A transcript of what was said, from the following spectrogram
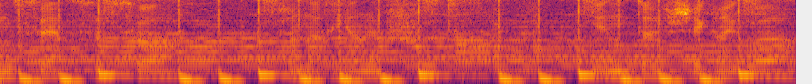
concert ce soir, j'en ai rien à foutre. Y a une teuf chez Grégoire,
